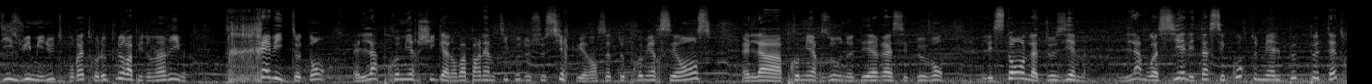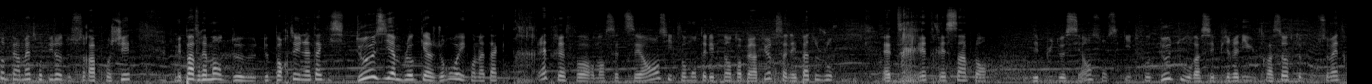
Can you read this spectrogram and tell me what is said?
18 minutes pour être le plus rapide. On arrive très vite dans la première chicane. On va parler un petit peu de ce circuit. Hein. Dans cette première séance, la première zone DRS est devant les stands, la deuxième la voici, elle est assez courte, mais elle peut peut-être permettre au pilote de se rapprocher, mais pas vraiment de, porter une attaque ici. Deuxième blocage de roue, vous voyez qu'on attaque très très fort dans cette séance. Il faut monter les pneus en température, ça n'est pas toujours très très simple en début de séance. On sait qu'il faut deux tours à ces Pirelli Ultra Soft pour se mettre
